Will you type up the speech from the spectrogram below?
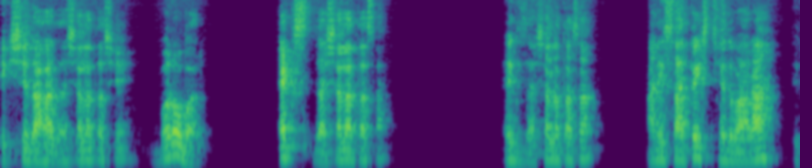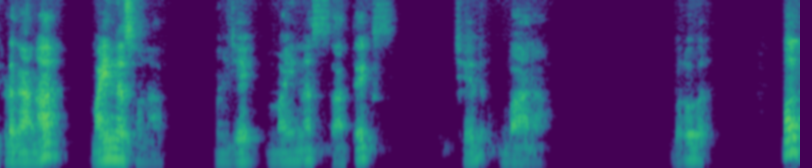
एकशे दहा जशाला तसे. बरोबर. एक्स जशाला तसा. एक्स जशाला तसा. आणि सात एक्स छेद बारा तिकडं काय होणार मायनस होणार. म्हणजे मायनस सात एक्स छेद बारा बरोबर? मग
